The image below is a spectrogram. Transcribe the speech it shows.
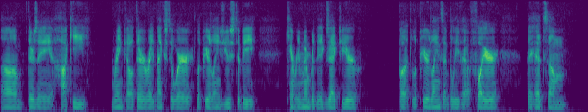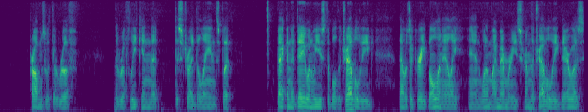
Um, there's a hockey rink out there right next to where Lapeer Lanes used to be. Can't remember the exact year, but Lapeer Lanes, I believe, had a fire. They had some problems with the roof, the roof leaking that destroyed the lanes. But back in the day when we used to bowl the travel league, that was a great bowling alley. And one of my memories from the travel league there was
